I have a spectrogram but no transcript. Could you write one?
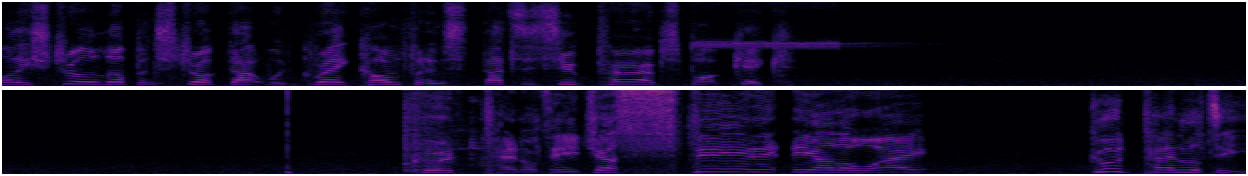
Well, he strolled up and struck that with great confidence. That's a superb spot kick. Good penalty, just steered it the other way. Good penalty,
